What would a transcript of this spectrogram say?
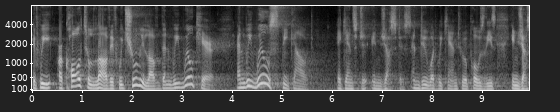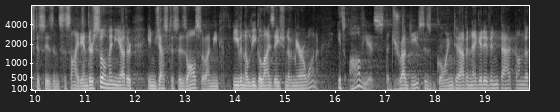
if we are called to love, if we truly love, then we will care and we will speak out against injustice and do what we can to oppose these injustices in society. And there's so many other injustices also. I mean, even the legalization of marijuana. It's obvious that drug use is going to have a negative impact on the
